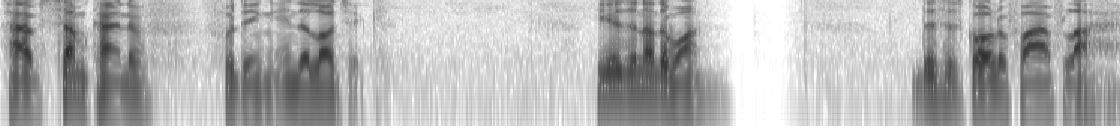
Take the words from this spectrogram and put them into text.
have some kind of footing in the logic. Here's another one. This is called a firefly.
